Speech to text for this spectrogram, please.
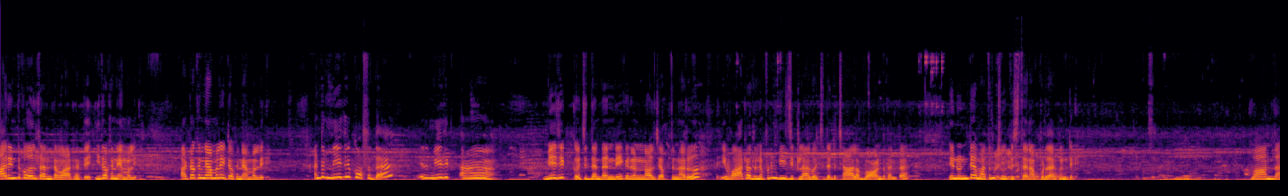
ఆరింటికి వదులుతారంట వాటర్ అయితే ఇది ఒక నెమలి. అటు ఒక నెమలి ఇటు ఒక నెమలి. అంటే మ్యూజిక్ వస్తుందా? ఇది మ్యూజిక్ మ్యూజిక్ వచ్చిందంట అండి ఇక్కడ ఉన్న వాళ్ళు చెప్తున్నారు. ఈ వాటర్ వదిలినప్పుడు మ్యూజిక్ లాగా వచ్చిందంట చాలా బాగుంటుందంట. నేను ఉంటే మాత్రం చూపిస్తాను అప్పుడు దాకా ఉంటే. బాగుందా?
